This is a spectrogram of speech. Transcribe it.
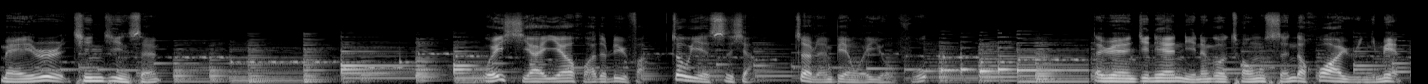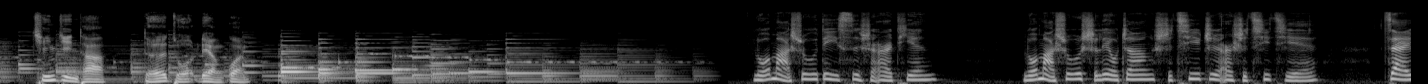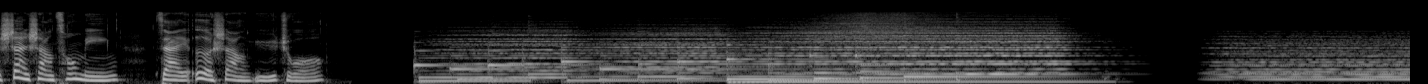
每日亲近神，唯喜爱耶和华的律法，昼夜思想，这人便为有福。但愿今天你能够从神的话语里面亲近他，得着亮光。罗马书第四十二天，罗马书十六章十七至二十七节，在善上聪明，在恶上愚拙。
